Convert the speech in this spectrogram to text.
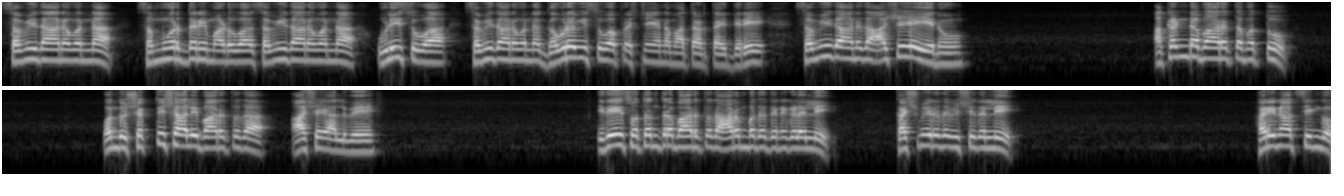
ಸಂವಿಧಾನವನ್ನು ಸಂವರ್ಧನೆ ಮಾಡುವ, ಸಂವಿಧಾನವನ್ನು ಉಳಿಸುವ, ಸಂವಿಧಾನವನ್ನು ಗೌರವಿಸುವ ಪ್ರಶ್ನೆಯನ್ನು ಮಾತಾಡ್ತಾ ಇದ್ದೀರಿ. ಸಂವಿಧಾನದ ಆಶಯ ಏನು? ಅಖಂಡ ಭಾರತ ಮತ್ತು ಒಂದು ಶಕ್ತಿಶಾಲಿ ಭಾರತದ ಆಶಯ ಅಲ್ವೇ? ಇದೇ ಸ್ವತಂತ್ರ ಭಾರತದ ಆರಂಭದ ದಿನಗಳಲ್ಲಿ, ಕಾಶ್ಮೀರದ ವಿಷಯದಲ್ಲಿ ಹರಿನಾಥ್ ಸಿಂಗ್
